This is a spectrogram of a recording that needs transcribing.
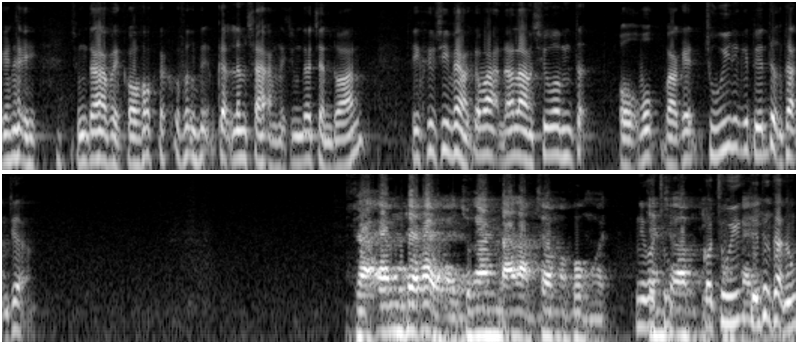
cái này chúng ta phải có các phương tiện cận lâm sàng để chúng ta chẩn đoán. Thì khi xin hỏi các bạn đã làm siêu âm thận, ổ bụng và cái chú ý đến cái tuyến thượng thận chưa Dạ em thế này là chúng em đã làm siêu âm ở bụng rồi nhưng có chú, âm có chú ý cái tuyến thượng thận không.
